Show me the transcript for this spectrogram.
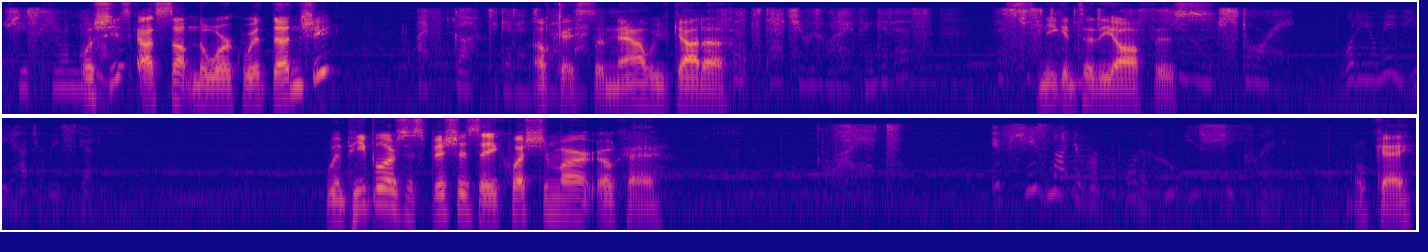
she's here now. Well, she's got something to work with, doesn't she? I've got to get into Okay, that so room. now we've got to that statue is what I think it is. This Sneak into the office. story. What do you mean he had to reschedule? when people are suspicious, a question mark. Okay. Quiet. If she's not your reporter, who is she, Craig? Okay.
